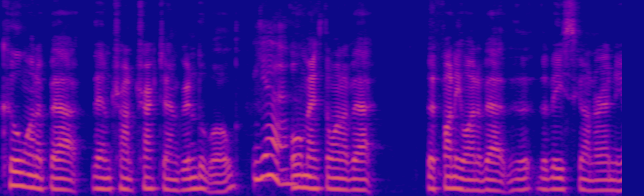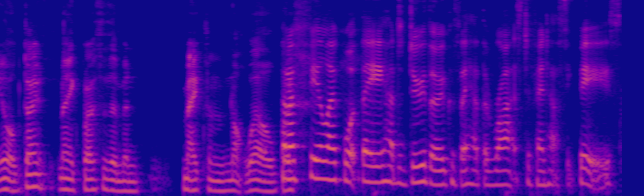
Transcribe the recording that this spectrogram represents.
cool one about them trying to track down Grindelwald, yeah or make the one about the funny one about the the Beast going around New York. Don't make both of them and make them not well. But I feel like what they had to do though, because they had the rights to Fantastic Beasts,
